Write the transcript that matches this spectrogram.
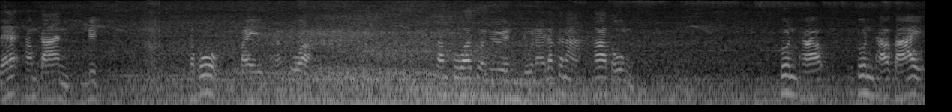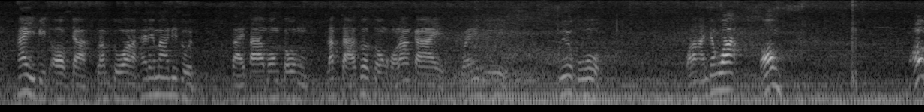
และทำการบิดสะโพกไปทั้งตัวลำตัวส่วนอื่นอยู่ในลักษณะท่าตรง ส้นเท้าส้นเท้าซ้ายให้บิดออกจากลำตัวให้ได้มากที่สุด สายตามองตรง รักษาส่วนทรงของร่างกายไว้ให้ดี เพื่อครูขวาหันจังหวะสองสอง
